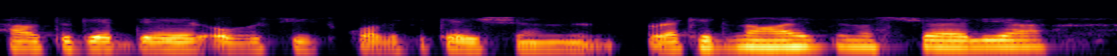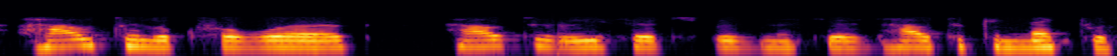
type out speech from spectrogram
how to get their overseas qualification recognized in Australia, how to look for work, how to research businesses, how to connect with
